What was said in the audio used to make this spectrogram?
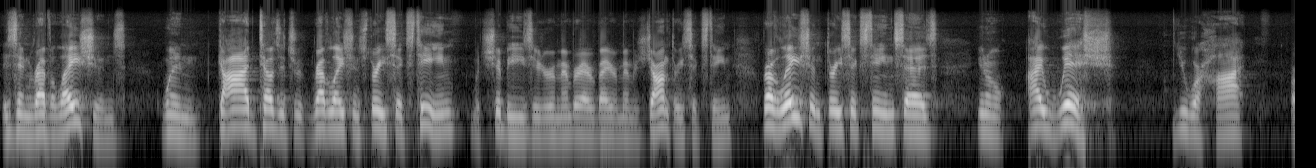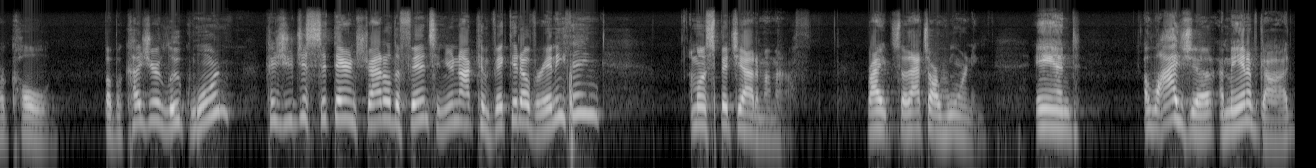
is in Revelations when God tells it to Revelations 3:16, which should be easy to remember. Everybody remembers John 3:16. Revelation 3:16 says, you know, I wish you were hot or cold. But because you're lukewarm, because you just sit there and straddle the fence and you're not convicted over anything, I'm going to spit you out of my mouth. Right? So that's our warning. And Elijah, a man of God,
